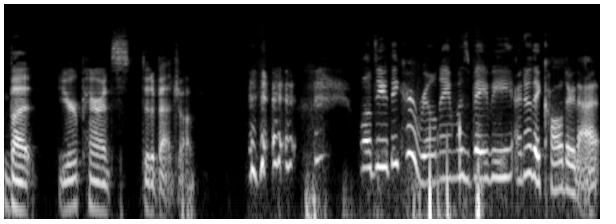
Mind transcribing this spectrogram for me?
but your parents did a bad job. well, do you think her real name was Baby? I know they called her that.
